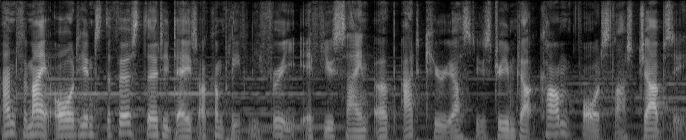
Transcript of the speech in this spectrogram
And for my audience, the first 30 days are completely free if you sign up at curiositystream.com forward slash jabzy.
